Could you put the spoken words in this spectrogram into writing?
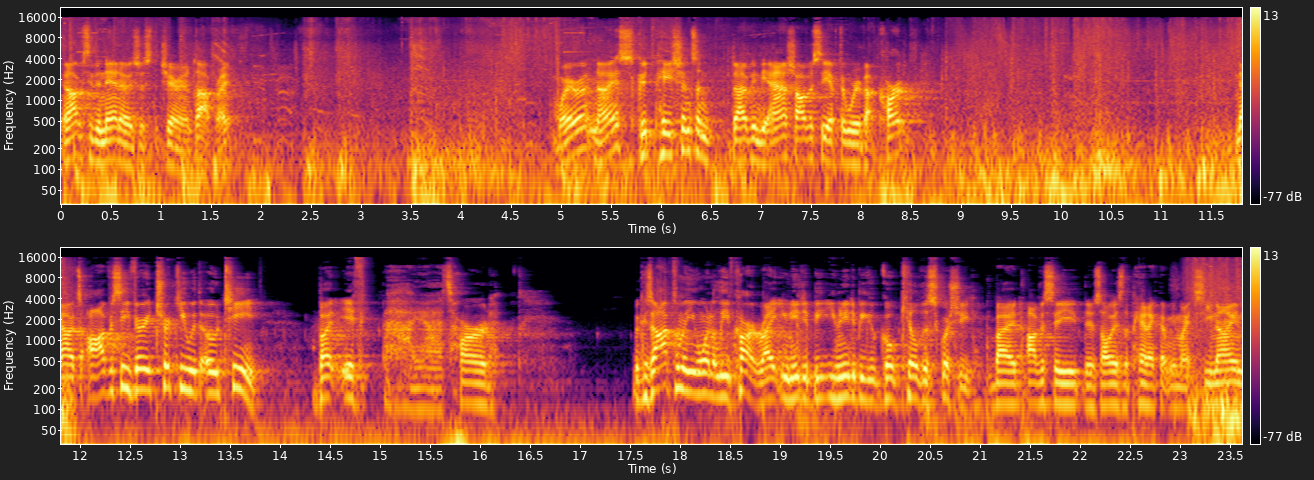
And obviously the Nano is just the cherry on top, right? Moira, nice. Good patience and diving the Ashe. Obviously, you have to worry about cart. Now, it's obviously very tricky with OT, but if... Ah, yeah, it's hard. Because optimally, you want to leave cart, right? You need to be, you need to be go kill the squishy. But obviously, there's always the panic that we might see nine.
